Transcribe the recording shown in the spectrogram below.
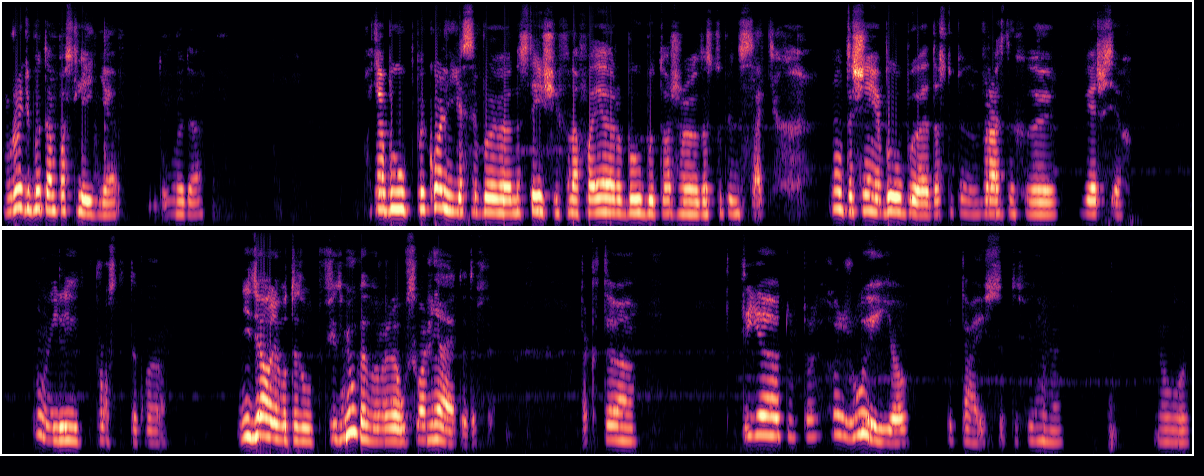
Вроде бы там последняя. Думаю, да. Хотя было бы прикольно, если бы настоящий FNAF был бы тоже доступен в сайтах. Ну, точнее, был бы доступен в разных э, версиях. Ну, или просто такое. Не делали вот эту вот фигню, которая усложняет это все. Так-то... Так-то я тут прохожу ее, пытаюсь с этой фигней. Ну вот.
